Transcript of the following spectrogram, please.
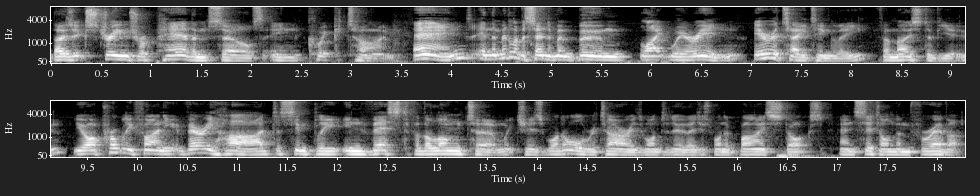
those extremes repair themselves in quick time. And in the middle of a sentiment boom like we're in, irritatingly for most of you, you are probably finding it very hard to simply invest for the long term, which is what all retirees want to do. They just want to buy stocks and sit on them forever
